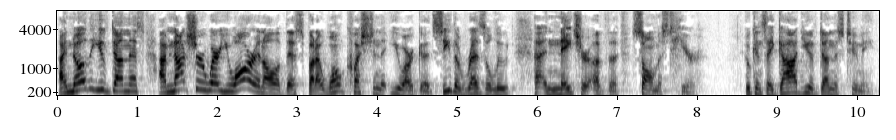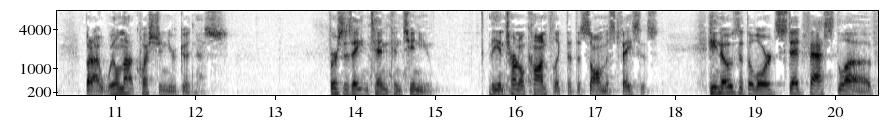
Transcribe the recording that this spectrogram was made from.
I know that you've done this. I'm not sure where you are in all of this, but I won't question that you are good. See the resolute uh, nature of the psalmist here, who can say, God, you have done this to me, but I will not question your goodness. Verses 8 and 10 continue the internal conflict that the psalmist faces. He knows that the Lord's steadfast love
